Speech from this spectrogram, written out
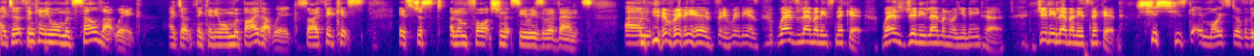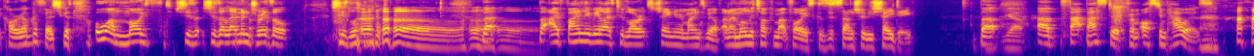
I don't think anyone would sell that wig. I don't think anyone would buy that wig. So I think it's it's just an unfortunate series of events. Um, It really is. It really is. Where's Lemony Snicket? Where's Ginny Lemon when you need her? Ginny Lemony Snicket. she, she's getting moist over the choreographer. She goes, "Oh, I'm moist." She's she's a lemon drizzle. She's but but I finally realised who Lawrence Chaney reminds me of, and I'm only talking about voice because this sounds really shady. But Yeah. uh, fat bastard from Austin Powers,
